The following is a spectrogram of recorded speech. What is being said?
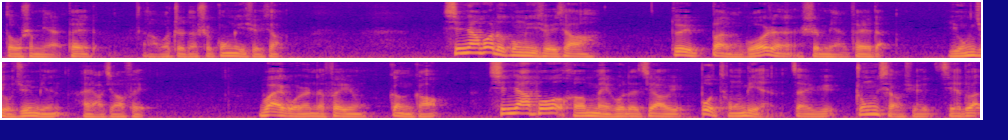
都是免费的啊，我指的是公立学校。新加坡的公立学校啊，对本国人是免费的，永久居民还要交费，外国人的费用更高。新加坡和美国的教育不同点在于中小学阶段，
